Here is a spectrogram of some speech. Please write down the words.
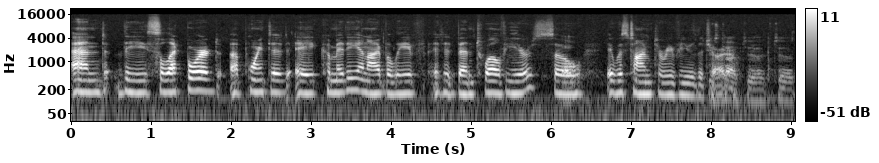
And the select board appointed a committee, and I believe it had been 12 years, so it was time to review the It's charter. time to, to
